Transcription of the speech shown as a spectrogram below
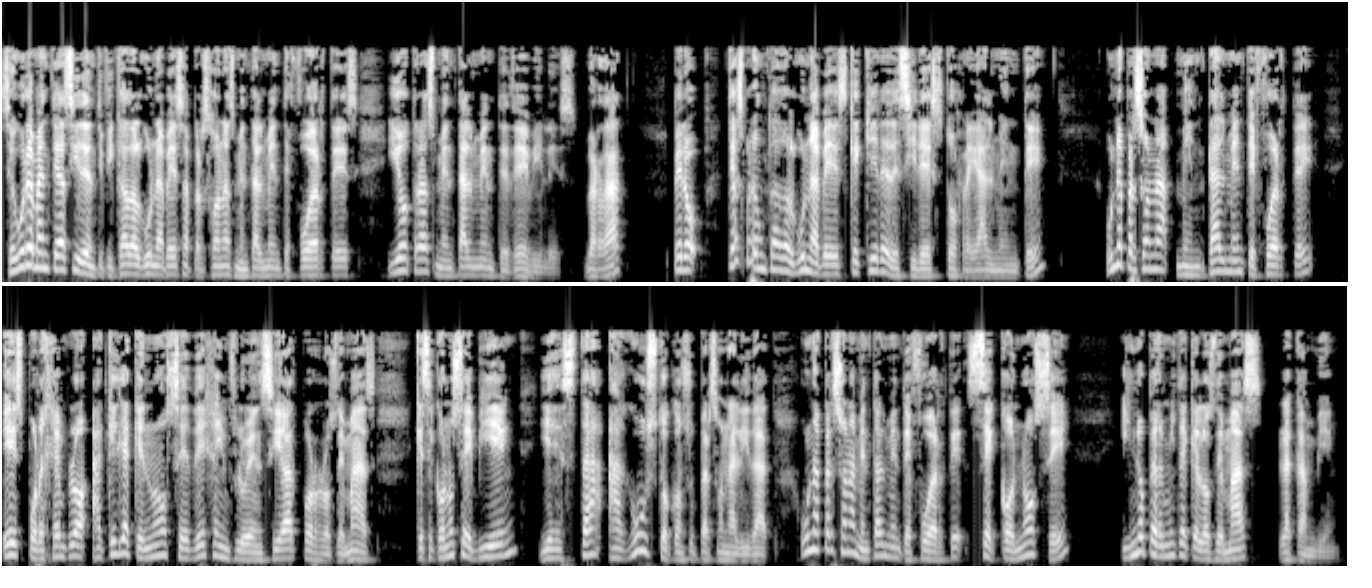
Seguramente has identificado alguna vez a personas mentalmente fuertes y otras mentalmente débiles, ¿verdad? Pero, ¿te has preguntado alguna vez qué quiere decir esto realmente? Una persona mentalmente fuerte es, por ejemplo, aquella que no se deja influenciar por los demás, que se conoce bien y está a gusto con su personalidad. Una persona mentalmente fuerte se conoce y no permite que los demás la cambien.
